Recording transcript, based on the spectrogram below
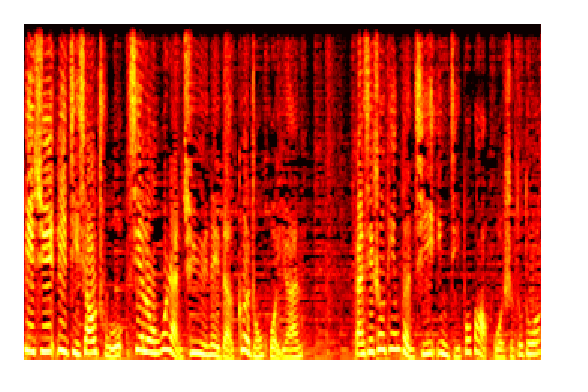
必须立即消除泄漏污染区域内的各种火源。感谢收听本期应急播报，我是多多。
